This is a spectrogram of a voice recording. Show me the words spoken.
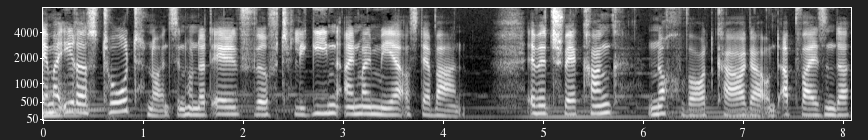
Emma Iras Tod 1911 wirft Legin einmal mehr aus der Bahn. Er wird schwer krank, noch wortkarger und abweisender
